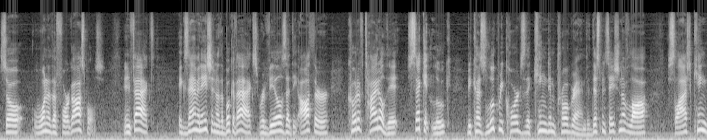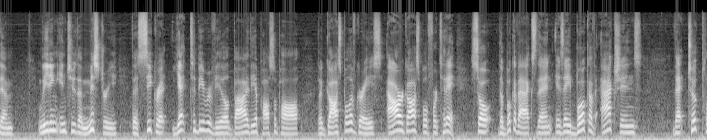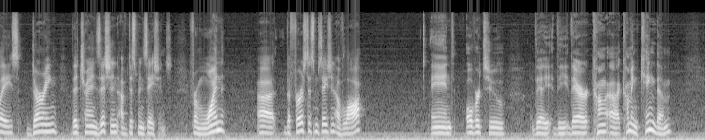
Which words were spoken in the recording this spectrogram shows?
So, one of the four Gospels. In fact, examination of the book of Acts reveals that the author could have titled it Second Luke because Luke records the kingdom program, the dispensation of law slash kingdom leading into the mystery the secret yet to be revealed by the Apostle Paul, the gospel of grace, our gospel for today. So, the book of Acts then is a book of actions that took place during the transition of dispensations from one, uh, the first dispensation of law, and over to the the their com- uh, coming kingdom,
